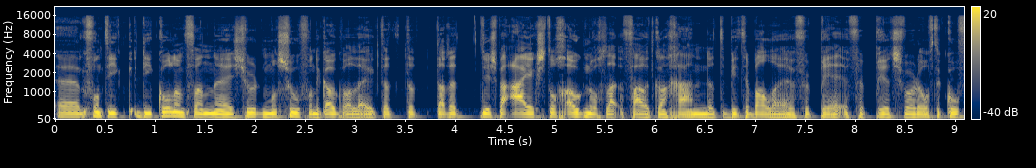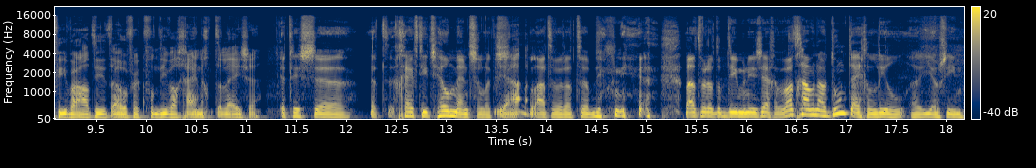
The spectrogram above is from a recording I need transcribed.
Ehm, Ik vond die, die column van eh Sjoerd Mossou vond ik ook wel leuk. Dat, dat, dat het dus bij Ajax toch ook nog fout kan gaan. En dat de bitterballen verpre- verprutst worden. Of de koffie, waar had hij het over? Ik vond die wel geinig om te lezen. het, is, eh, het geeft iets heel menselijks. Ja. Laten, we dat op die manier, laten we dat op die manier zeggen. Wat gaan we nou doen tegen Lille, eh Josien?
